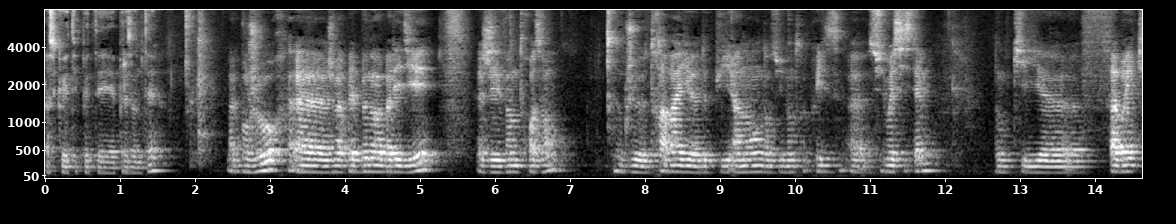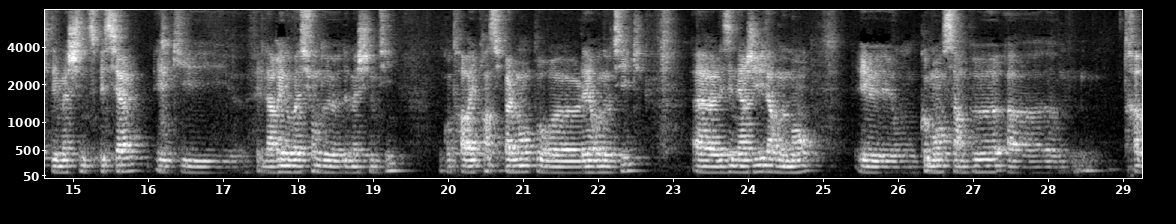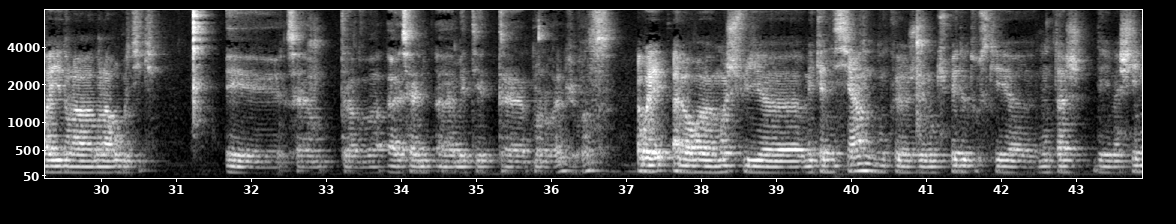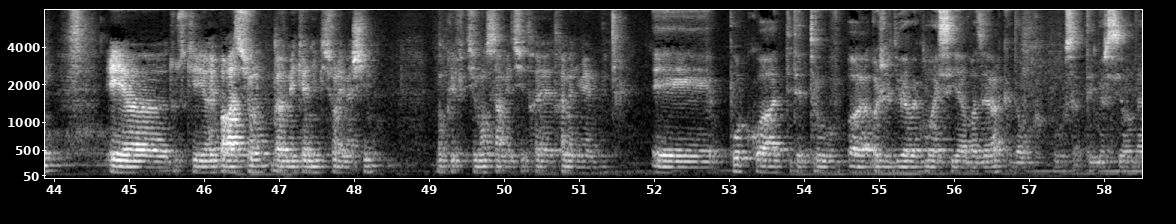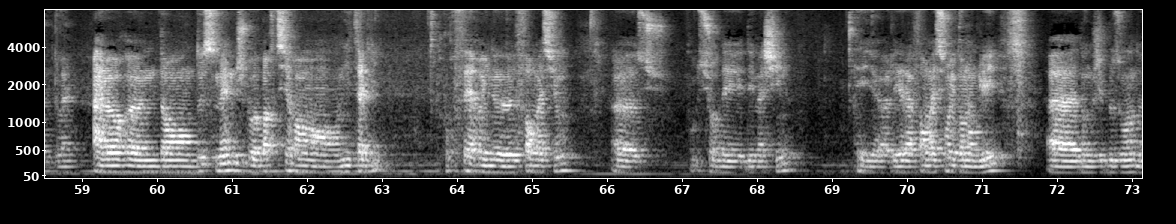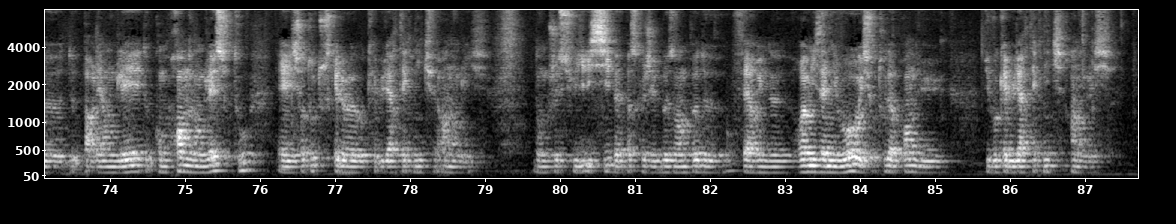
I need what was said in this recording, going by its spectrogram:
est-ce que tu peux te présenter? Bonjour, euh, je m'appelle Benoît Balédier, j'ai 23 ans. Donc, je travaille euh, depuis un an dans une entreprise euh, Sudway System donc, qui euh, fabrique des machines spéciales et qui fait de la rénovation de, de machines-outils. Donc, on travaille principalement pour l'aéronautique, les énergies, l'armement et on commence un peu à travailler dans la, dans la robotique. Et c'est un, euh, un métier très manuel, je pense. Oui, alors euh, moi je suis euh, mécanicien, donc je vais m'occuper de tout ce qui est montage des machines et tout ce qui est réparation mécanique sur les machines. Donc effectivement c'est un métier très, très manuel. Et pourquoi tu te trouves euh, aujourd'hui avec moi ici à Vazerac, donc pour cette immersion d'anglais? Alors euh, dans deux semaines je dois partir en, Italie pour faire une formation euh, su- sur des, machines et la formation est en anglais. Donc j'ai besoin de parler anglais, de comprendre l'anglais surtout, et surtout tout ce qui est le vocabulaire technique en anglais. Donc je suis ici ben, parce que j'ai besoin un peu de faire une remise à niveau et surtout d'apprendre du, du vocabulaire technique en anglais.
